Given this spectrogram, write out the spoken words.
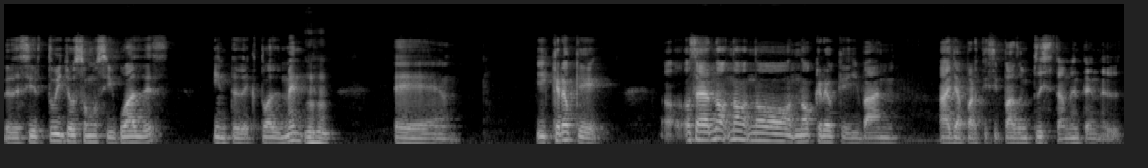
de decir tú y yo somos iguales intelectualmente. Eh, y creo que, o sea, no, no, no, no creo que Iván haya participado implícitamente en el,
